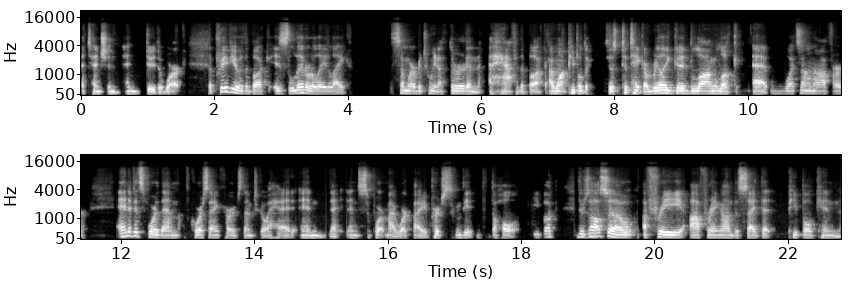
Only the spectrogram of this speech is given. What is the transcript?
attention and do the work. The preview of the book is literally like somewhere between a third and a half of the book. I want people to just to take a really good long look at what's on offer. And if it's for them, of course, I encourage them to go ahead and and support my work by purchasing the, the whole ebook. There's also a free offering on the site that people can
